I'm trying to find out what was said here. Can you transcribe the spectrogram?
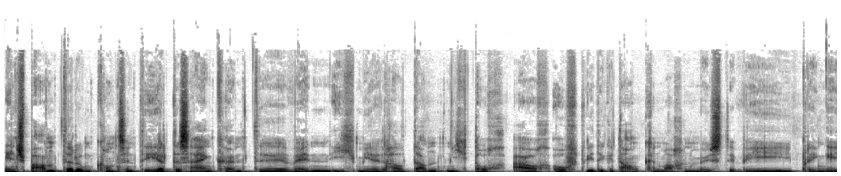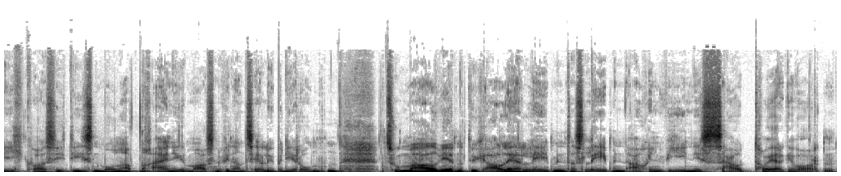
entspannter und konzentrierter sein könnte, wenn ich mir halt dann nicht doch auch oft wieder Gedanken machen müsste, wie bringe ich quasi diesen Monat noch einigermaßen finanziell über die Runden. Zumal wir natürlich alle erleben, das Leben auch in Wien ist sauteuer geworden.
